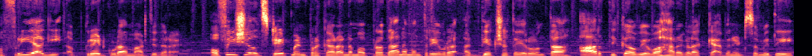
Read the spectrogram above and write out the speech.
ಫ್ರೀ ಆಗಿ ಅಪ್ಗ್ರೇಡ್ ಕೂಡ ಮಾಡ್ತಿದ್ದಾರೆ. ಅಫಿಷಿಯಲ್ ಸ್ಟೇಟ್ಮೆಂಟ್ ಪ್ರಕಾರ ನಮ್ಮ ಪ್ರಧಾನಮಂತ್ರಿಯವರ ಅಧ್ಯಕ್ಷತೆ ಇರುವಂತಹ ಆರ್ಥಿಕ ವ್ಯವಹಾರಗಳ ಕ್ಯಾಬಿನೆಟ್ ಸಮಿತಿ,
